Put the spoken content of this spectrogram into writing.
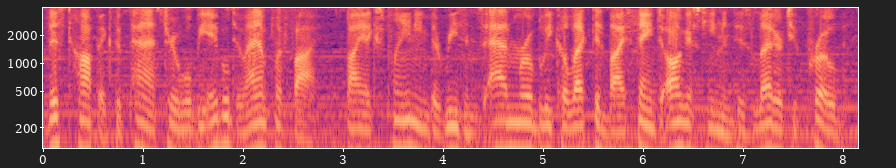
This topic the pastor will be able to amplify, by explaining the reasons admirably collected by St. Augustine in his letter to Proba.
